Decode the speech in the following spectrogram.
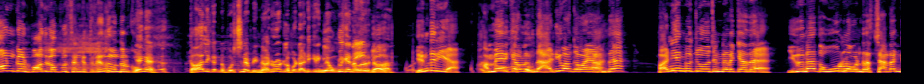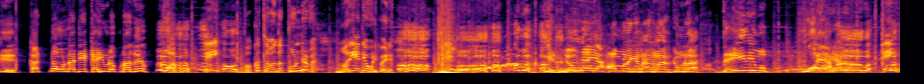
ஆண்கள் பாதுகாப்பு சங்கத்துல இருந்து வந்திருக்கோம் ஏங்க தாலி கட்டின புருஷன் இப்படி நடு ரோட்ல போட்டு அடிக்கிறீங்களே உங்களுக்கே நல்லா இருக்கா எந்திரியா. அமெரிக்காவுல இருந்து அடி வாங்க வந்த பனியங்கள் ஜோதின்னு நினைக்காத இதுனா இந்த ஊர்ல பண்ற சடங்கு. கட்டின உண்டாட்டியே கை விடக்கூடாது போ. ஏய் பக்கத்துல வந்தா குன்றுவேன். மரியாதையா ஓடி போயிடு. என்னய்யா? ஆம்பளைங்க நாங்களாம் இருக்கோம்ல. தைரியமா போயா. ஏய்.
